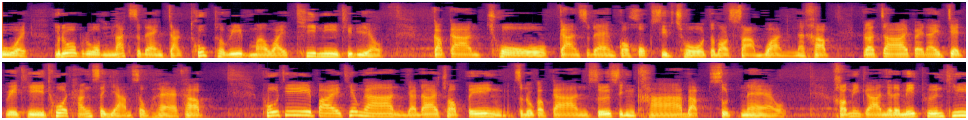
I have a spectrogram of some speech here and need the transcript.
ด้วย รวบรวมนักแสดงจากทุกทวีปมาไว้ที่นี่ที่เดียว กับการโชว์การแสดงกว่า 60 โชว์ตลอด 3 วันนะครับ กระจายไปใน 7 เวทีทั่วทั้งสยามสแควร์ครับผู้ที่ไปเที่ยวงานยังได้ช้อปปิ้งสนุกกับการซื้อสินค้าแบบสุดแนว เขามีการเนรมิตพื้นที่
